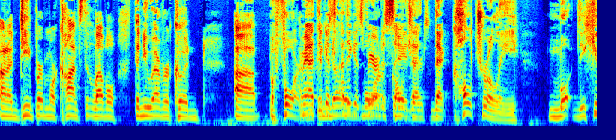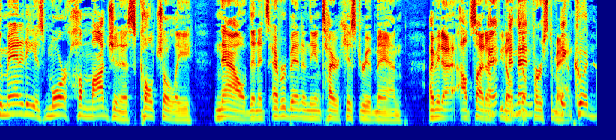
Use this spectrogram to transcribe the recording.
on a deeper, more constant level than you ever could uh, before. I mean, I think it's I think it's fair to say cultures. that that culturally, mo- the humanity is more homogenous culturally now than it's ever been in the entire history of man. I mean, uh, outside of And- you know the first man. it could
